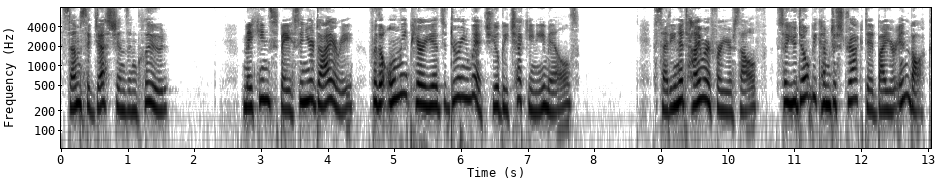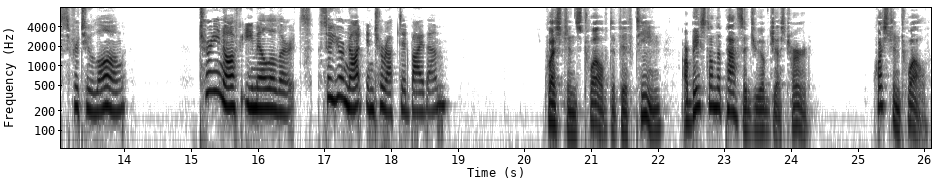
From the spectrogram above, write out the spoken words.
Some suggestions include making space in your diary for the only periods during which you'll be checking emails. Setting a timer for yourself so you don't become distracted by your inbox for too long. Turning off email alerts so you're not interrupted by them. Questions 12 to 15 are based on the passage you have just heard. Question 12.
